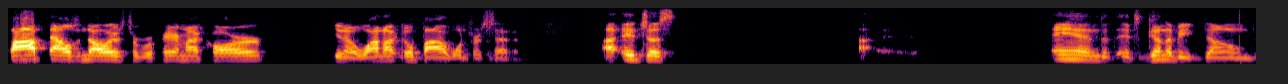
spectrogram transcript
five thousand dollars to repair my car, you know, why not go buy one for seven? Uh, it just uh, and it's going to be domed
